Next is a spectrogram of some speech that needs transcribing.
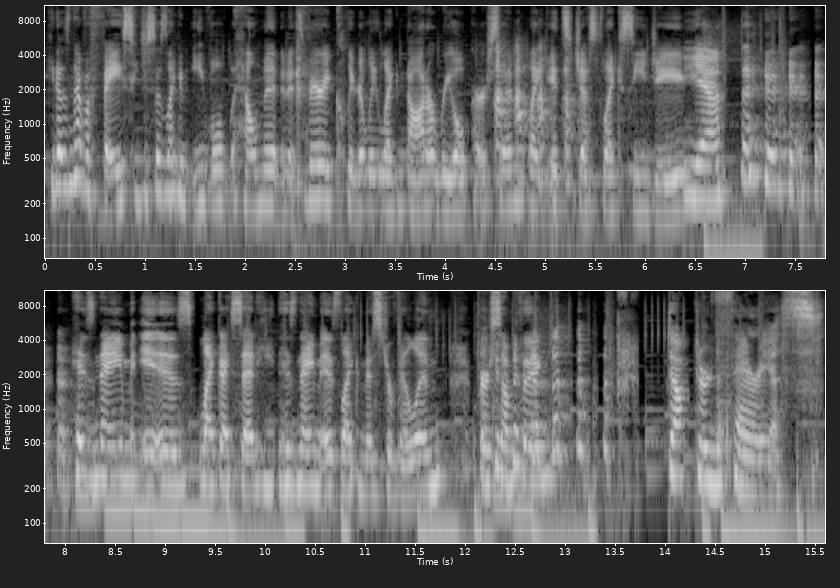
he doesn't have a face. He just has like an evil helmet, and it's very clearly like not a real person. like it's just like CG. Yeah. His name is, like I said, he his name is like Mr. Villain or something. Dr. Nefarious.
